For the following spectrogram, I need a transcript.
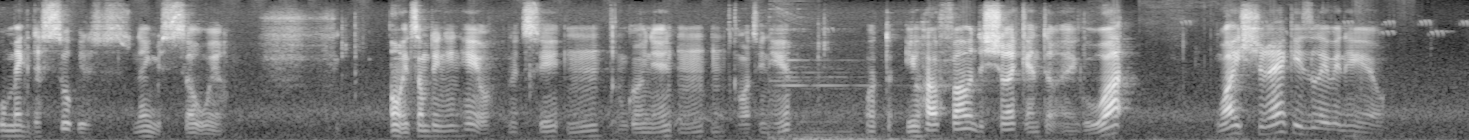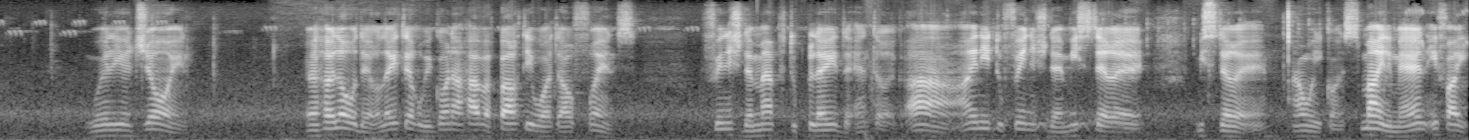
Who make the soup? His name is so weird. Oh, it's something in here. Let's see. Mm, I'm going in. Mm, mm. What's in here? What? The? You have found the Shrek enter egg. What? Why Shrek is living here? Will you join? Uh, hello there. Later we're gonna have a party with our friends. Finish the map to play the enter. Ah, I need to finish the Mr. Uh, Mr. Uh, how we call it? Smiley Man. If I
